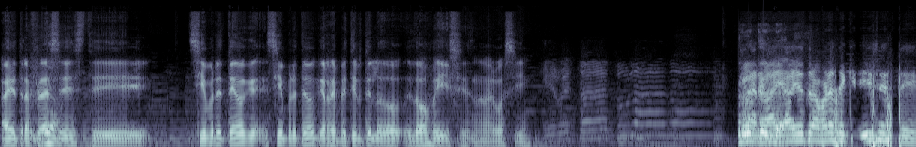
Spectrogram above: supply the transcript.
hay otra frase, este, siempre tengo que, siempre tengo que repetírtelo dos veces, ¿no? Algo así. Bueno, hay, otra frase que dice este.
